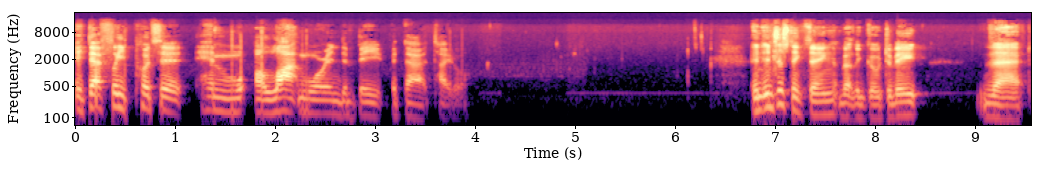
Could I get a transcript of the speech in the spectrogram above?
it definitely puts it him a lot more in debate with that title. An interesting thing about the GOAT debate that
